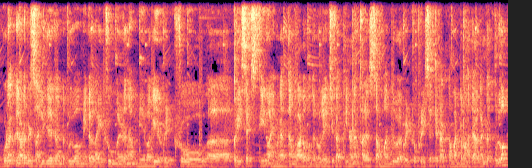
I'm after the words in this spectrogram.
ගොඩක් ලට පි සල්ලිදය ගන්න පුළුවන්. මේක ලයිට රූමට නම් මේ වගේ රෙට්‍රෝ ප්‍රීසෙට් තින එමනත්තම් වාට හොඳ නොලේචිකක් තිනන කල සම්බන්ධව රෙට්‍රෝ ප්‍රීසෙට් එකක් තමට හදාගන්නට පුළුවන්.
